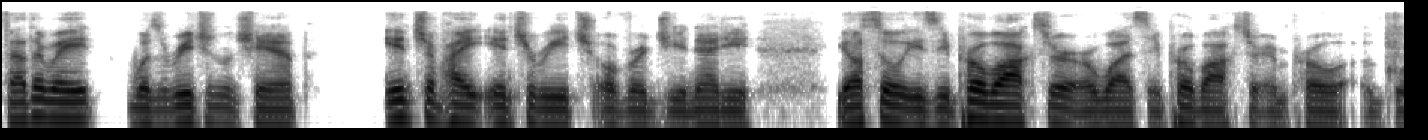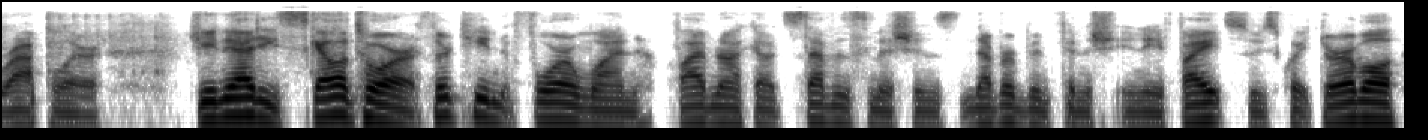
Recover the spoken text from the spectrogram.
featherweight, was a regional champ, inch of height, inch of reach over Giannetti. He also is a pro boxer or was a pro boxer and pro grappler. Giannetti, Skeletor, 13 4 1, 5 knockouts, 7 submissions, never been finished in a fight, so he's quite durable.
